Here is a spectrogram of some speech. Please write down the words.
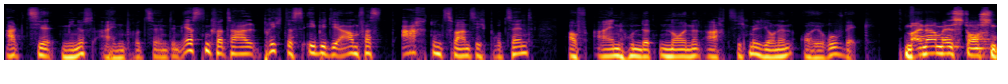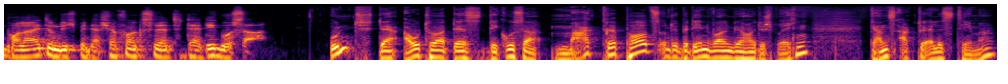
Aktie minus 1%. Im ersten Quartal bricht das EBITDA um fast 28% auf 189 Millionen Euro weg. Mein Name ist Thorsten Polleit und ich bin der Chefvolkswirt der Degussa. Und der Autor des Degussa Marktreports und über den wollen wir heute sprechen. Ganz aktuelles Thema.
